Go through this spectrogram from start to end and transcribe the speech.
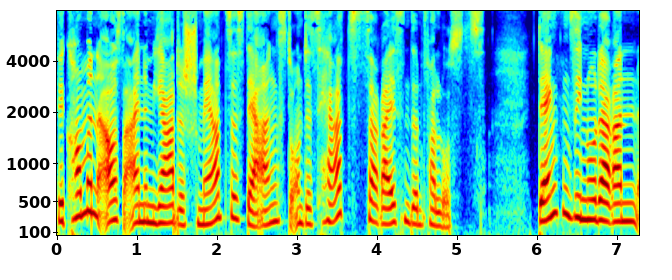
wir kommen aus einem Jahr des Schmerzes, der Angst und des herzzerreißenden Verlusts. Denken Sie nur daran,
